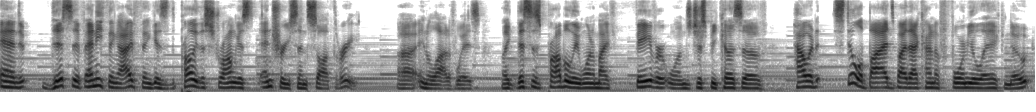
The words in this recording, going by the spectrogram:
And this, if anything, I think is probably the strongest entry since Saw 3 uh, in a lot of ways. Like, this is probably one of my favorite ones just because of how it still abides by that kind of formulaic note,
